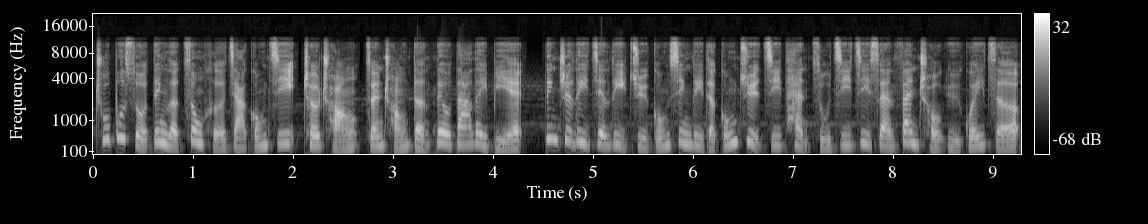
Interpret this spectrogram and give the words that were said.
初步锁定了综合加工机、车床、钻床等六大类别，并致力建立具公信力的工具机碳足迹计算范畴与规则，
